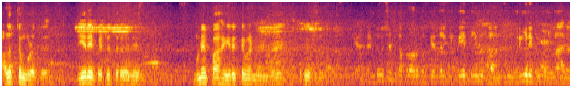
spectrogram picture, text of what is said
அழுத்தம் கொடுத்து நீரை பெற்றுத் தருவதில் முனைப்பாக இருக்க வேண்டும் என்று தெரிவித்துள்ளார் ரெண்டு வருஷத்துக்கு அப்புறம் ஒரு தேர்தலுக்கு இப்பயே திமுக வந்து ஒருங்கிணைப்பு இருக்காங்க.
